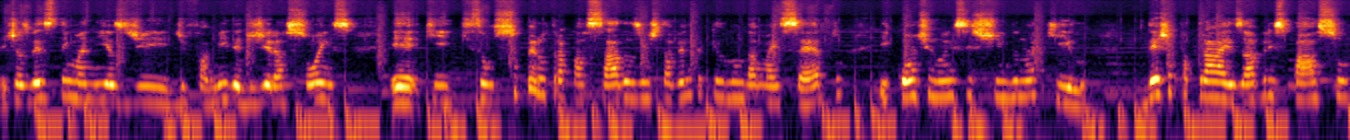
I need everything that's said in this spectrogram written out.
A gente às vezes tem manias de, de família, de gerações é, que, que são super ultrapassadas, a gente está vendo que aquilo não dá mais certo e continua insistindo naquilo. Deixa para trás, abre espaço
